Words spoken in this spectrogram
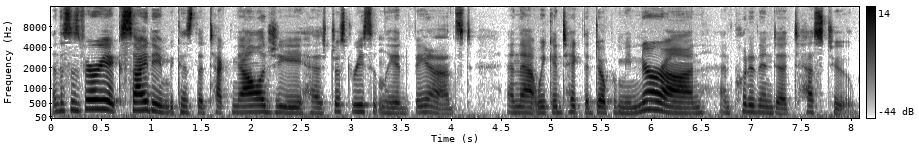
And this is very exciting because the technology has just recently advanced and that we can take the dopamine neuron and put it into a test tube.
